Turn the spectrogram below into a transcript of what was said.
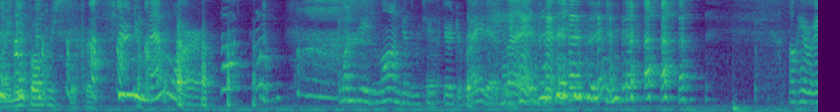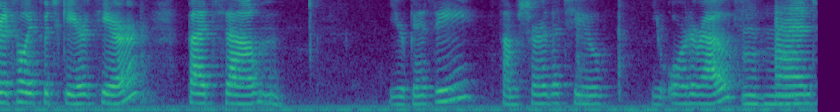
my new bumper sticker. It's your new memoir. it's one page long because we're too scared to write it, but. Okay, we're going to totally switch gears here, but um, you're busy, so I'm sure that you you order out. Mm-hmm. And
